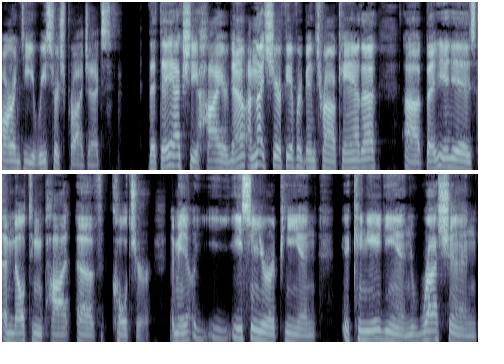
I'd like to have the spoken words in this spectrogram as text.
R&D research projects that they actually hired. Now, I'm not sure if you've ever been to Toronto, Canada, uh, but it is a melting pot of culture. I mean, Eastern European, Canadian, Russian,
